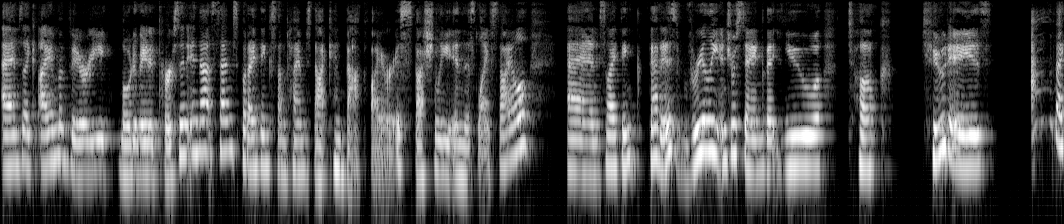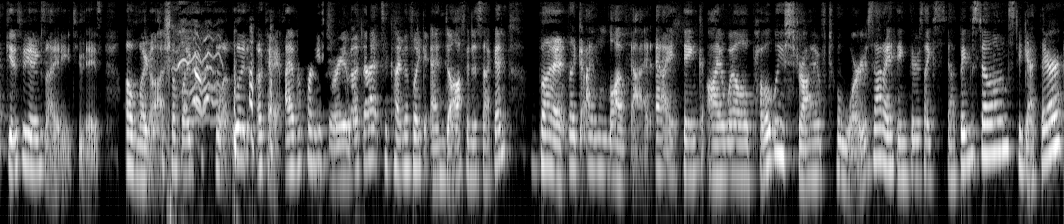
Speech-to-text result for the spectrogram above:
And like I am a very motivated person in that sense but I think sometimes that can backfire especially in this lifestyle. And so I think that is really interesting that you took 2 days that gives me anxiety two days. Oh my gosh. I'm like, what would, okay. I have a funny story about that to kind of like end off in a second, but like, I love that. And I think I will probably strive towards that. I think there's like stepping stones to get there.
